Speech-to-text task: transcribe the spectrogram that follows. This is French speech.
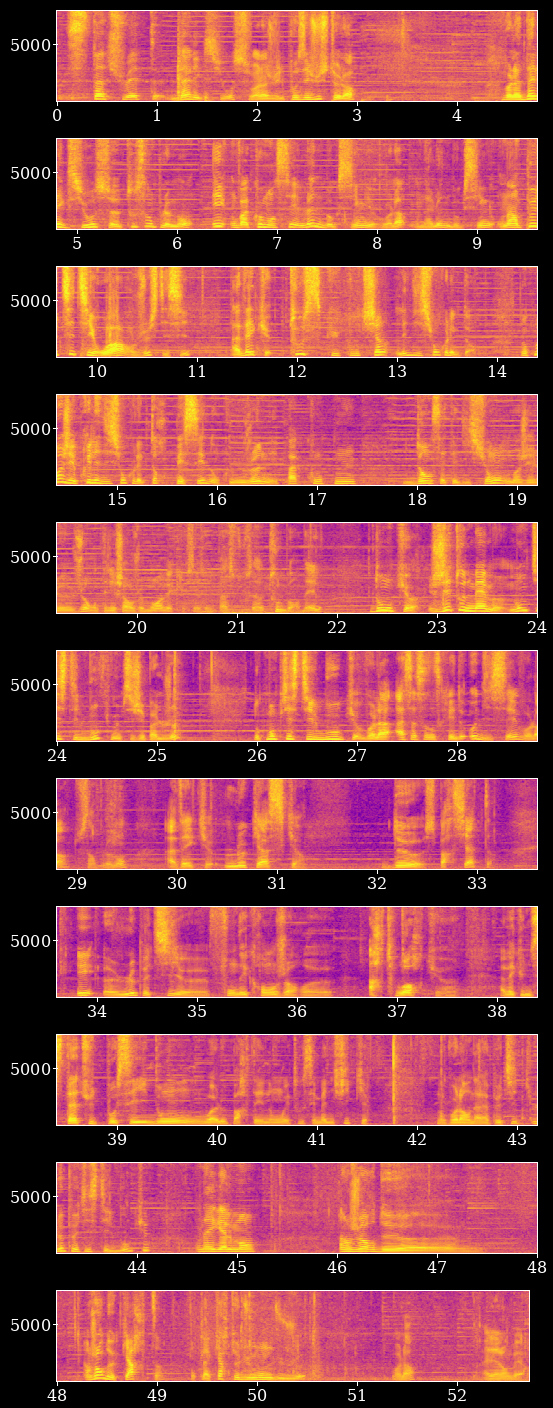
statuette d'Alexios. Voilà, je vais le poser juste là. Voilà, d'Alexios, tout simplement. Et on va commencer l'unboxing. Voilà, on a l'unboxing. On a un petit tiroir, juste ici, avec tout ce que contient l'édition collector. Donc moi, j'ai pris l'édition collector PC, donc le jeu n'est pas contenu dans cette édition. Moi j'ai le jeu en téléchargement avec le Season Pass, tout ça, tout le bordel. Donc j'ai tout de même mon petit steelbook, même si j'ai pas le jeu. Donc mon petit steelbook, voilà Assassin's Creed Odyssey, voilà, tout simplement, avec le casque de Spartiate et euh, le petit euh, fond d'écran genre euh, artwork avec une statue de Poséidon, on voit le Parthénon et tout, c'est magnifique. Donc voilà, on a la petite, le petit steelbook. On a également un genre de un genre de carte, donc la carte du monde du jeu. Voilà, elle est à l'envers.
